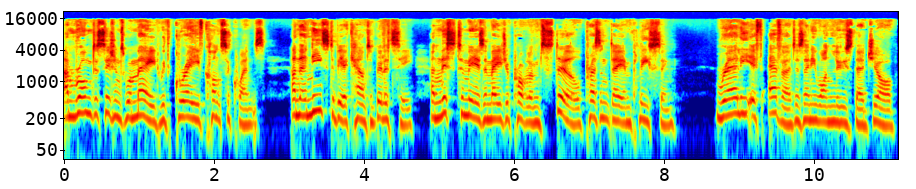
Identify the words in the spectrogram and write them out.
and wrong decisions were made with grave consequence. And there needs to be accountability, and this to me is a major problem still present day in policing. Rarely, if ever, does anyone lose their job.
